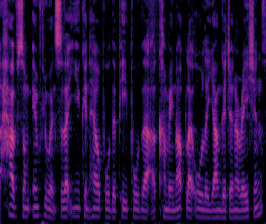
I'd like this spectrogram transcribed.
have some influence so that you can help all the people that are coming up, like all the younger generations.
